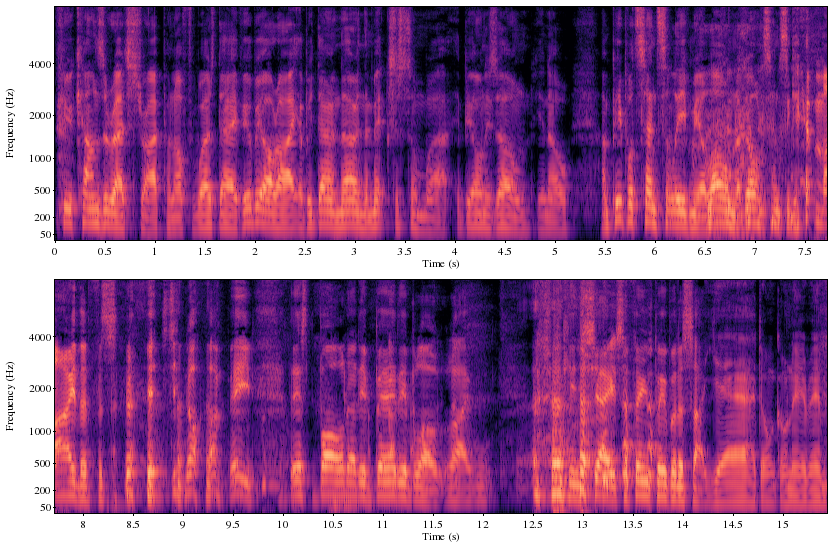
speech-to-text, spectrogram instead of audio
A few cans of red stripe and off. Where's Dave? He'll be all right. He'll be down there in the mixer somewhere. He'll be on his own, you know. And people tend to leave me alone. I don't tend to get mithered for. do you know what I mean? This bald-headed beardy bloke, like chucking shapes. I think people are like, "Yeah, don't go near him.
